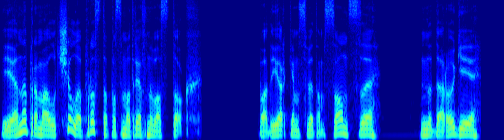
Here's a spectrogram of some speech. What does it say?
и она промолчала, просто посмотрев на восток. Под ярким светом солнца на дороге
